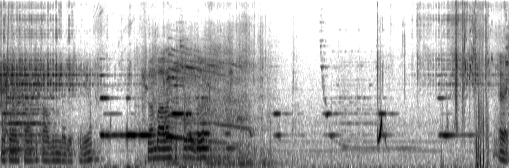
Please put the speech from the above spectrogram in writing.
Kadar şarjı kaldığını da gösteriyor. Şu an bağlantı kuruldu. Evet.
